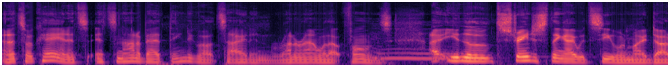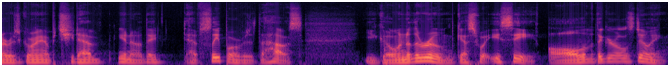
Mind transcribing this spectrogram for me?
And it's okay, and it's it's not a bad thing to go outside and run around without phones. I, you mm. know, the strangest thing I would see when my daughter was growing up, she'd have you know they'd have sleepovers at the house. You go into the room. Guess what you see? All of the girls doing.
